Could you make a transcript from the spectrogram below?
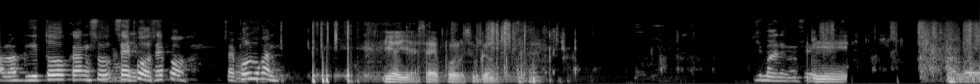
Kalau gitu Kang Su Andi. Saiful, Saiful. Saiful bukan? Iya iya saya Paul Sugeng. Gimana Kang Saiful? Jadi kalau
